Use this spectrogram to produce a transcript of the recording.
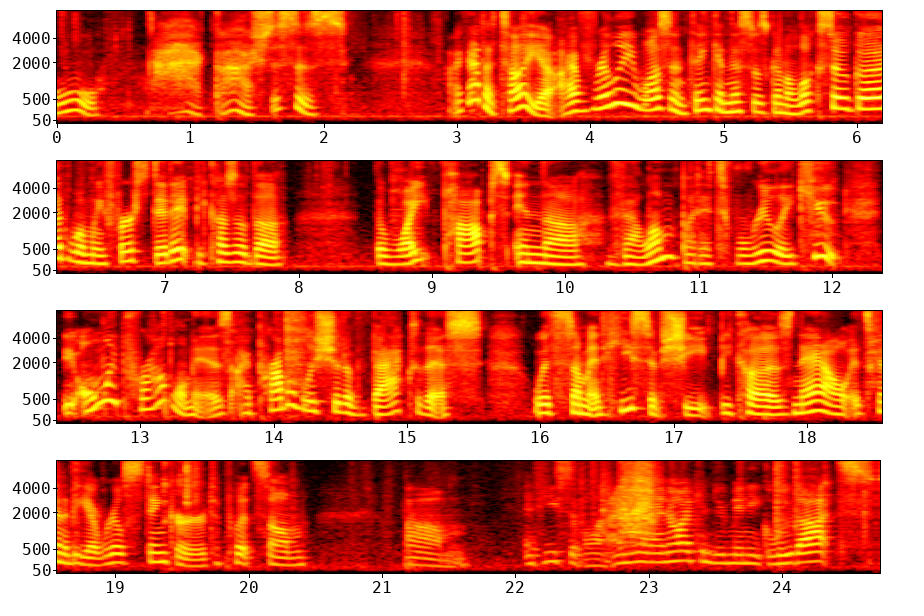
Ooh, ah, gosh, this is, I got to tell you, I really wasn't thinking this was going to look so good when we first did it because of the the white pops in the vellum, but it's really cute. The only problem is I probably should have backed this with some adhesive sheet because now it's going to be a real stinker to put some um, adhesive on. I mean, I know I can do mini glue dots,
